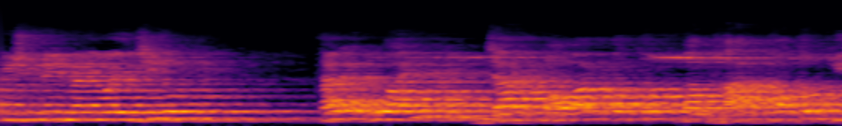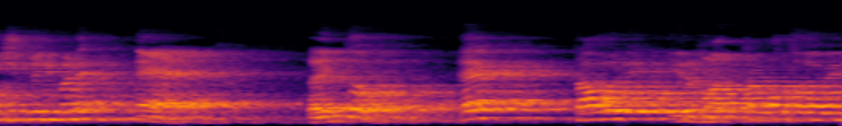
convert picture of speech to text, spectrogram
কিছু নেই মানে ওয়াই জিরো তাহলে ওয়াই যার পাওয়ার কত বা ভাগ কত কিছু নেই মানে এক, তাই তো? এক, তাহলে এর মাত্রা কত হবে?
